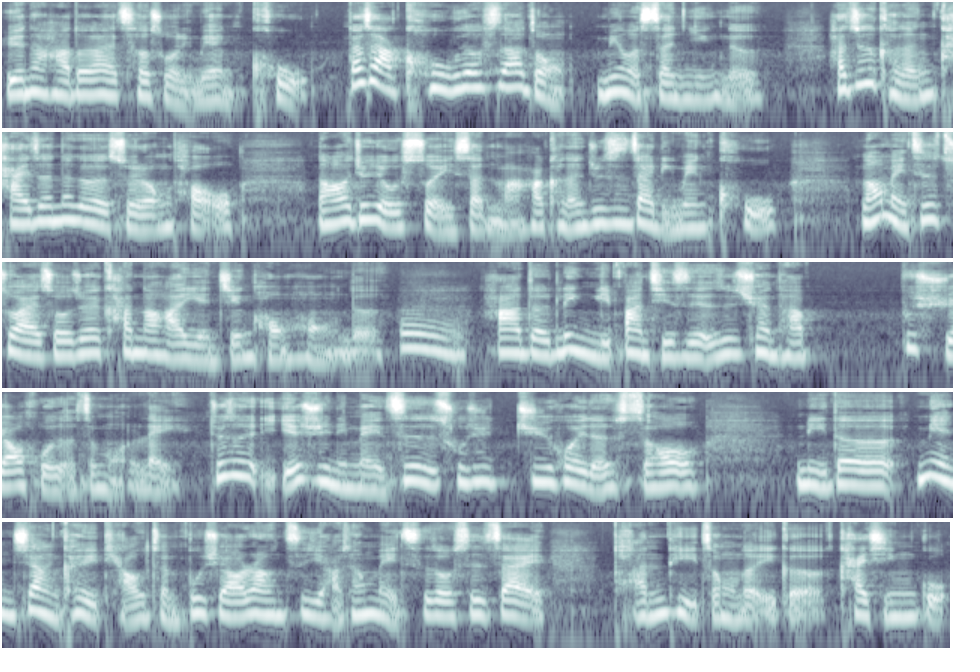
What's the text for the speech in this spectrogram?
原来他都在厕所里面哭，但是他哭都是那种没有声音的。他就是可能开着那个水龙头，然后就有水声嘛，他可能就是在里面哭。然后每次出来的时候，就会看到他眼睛红红的。嗯，他的另一半其实也是劝他不需要活得这么累，就是也许你每次出去聚会的时候。你的面相可以调整，不需要让自己好像每次都是在团体中的一个开心果。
